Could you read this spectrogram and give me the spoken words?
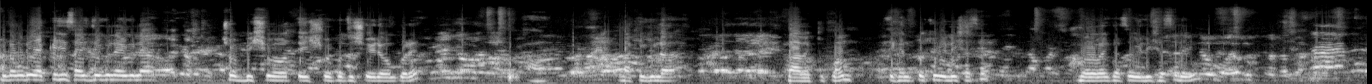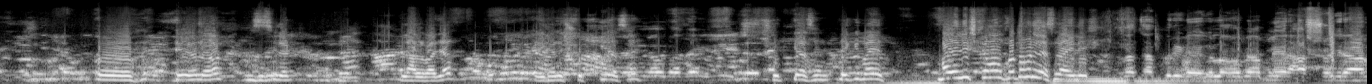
মোটামুটি এক কেজি সাইজ যেগুলো, এগুলা চব্বিশশো, তেইশশো, পঁচিশশো এরকম করে। বাকিগুলা দাম একটু কম। এখানে প্রচুর ইলিশ আছে। বড় ভাইয়ের কাছে ইলিশ আছে, দেখুন। তো এই হলো সিলেট লালবাজার। এখানে শুটকি আছে। শুটকি আছে। দেখি ভাই ভাই ইলিশ কেমন? কত করে ভাই ইলিশ? চাঁদপুরি এগুলো হবে আপনার আটশো গ্রাম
